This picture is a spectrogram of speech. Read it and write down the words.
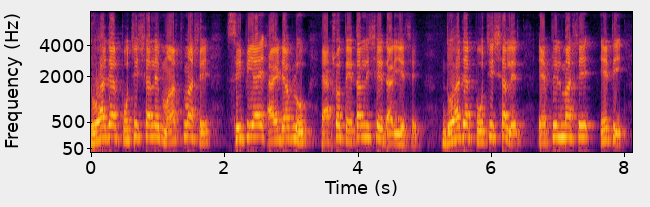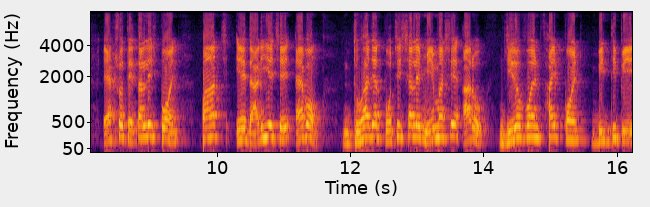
দু হাজার পঁচিশ সালে মার্চ মাসে সিপিআই, আইডাব্লিউ একশো তেতাল্লিশে দাঁড়িয়েছে। দু হাজার পঁচিশ সালের এপ্রিল মাসে এটি একশো তেতাল্লিশ পয়েন্ট পাঁচ এ দাঁড়িয়েছে এবং দু হাজার পঁচিশ সালে মে মাসে আরও জিরো পয়েন্ট ফাইভ পয়েন্ট বৃদ্ধি পেয়ে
